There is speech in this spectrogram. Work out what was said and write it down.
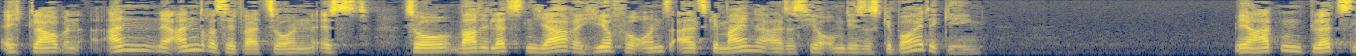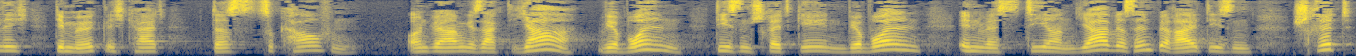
Ich glaube, eine andere Situation ist, so war die letzten Jahre hier für uns als Gemeinde, als es hier um dieses Gebäude ging. Wir hatten plötzlich die Möglichkeit, das zu kaufen. Und wir haben gesagt, ja, wir wollen diesen Schritt gehen. Wir wollen investieren. Ja, wir sind bereit, diesen Schritt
